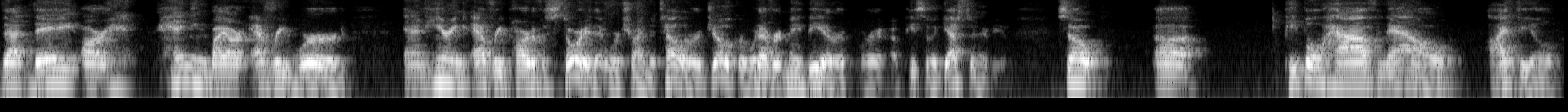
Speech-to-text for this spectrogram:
that they are hanging by our every word and hearing every part of a story that we're trying to tell or a joke or whatever it may be or, or a piece of a guest interview. So, uh, people have now, I feel,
